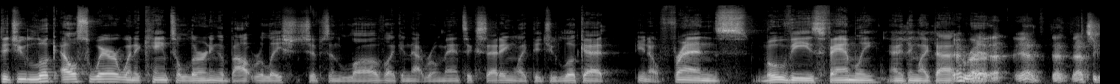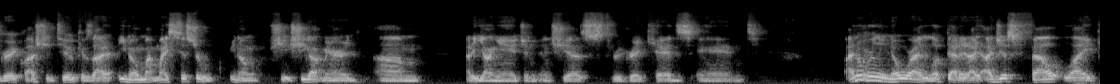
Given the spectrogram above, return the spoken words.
did you look elsewhere when it came to learning about relationships and love, like in that romantic setting? Like, did you look at you know friends, movies, family, anything like that? Yeah, right. That- yeah, that, that's a great question too. Because I, you know, my, my sister, you know, she she got married um, at a young age, and, and she has three great kids. And I don't really know where I looked at it. I, I just felt like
